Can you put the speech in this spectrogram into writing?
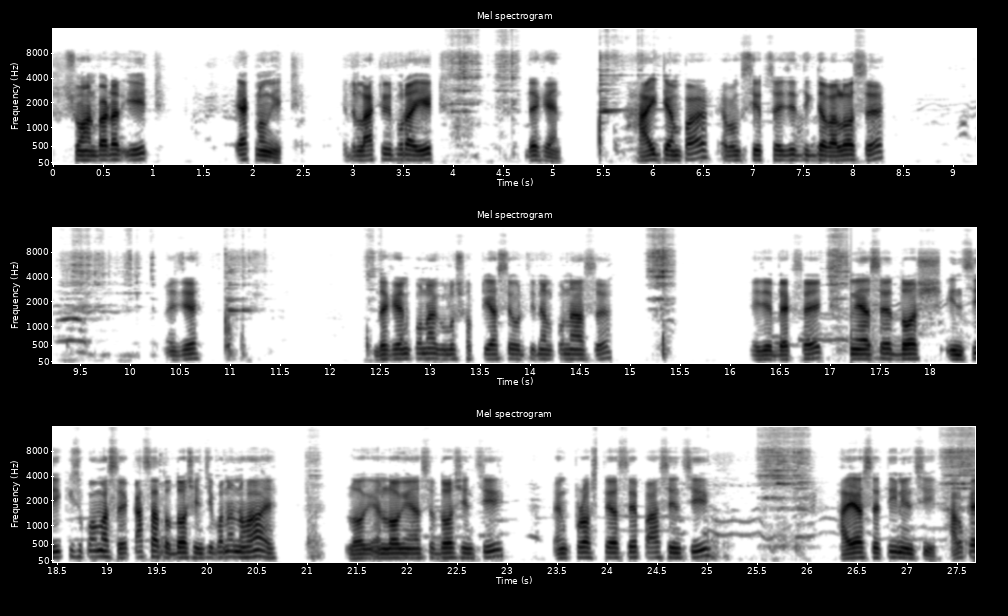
সোহান পাড়ার ইট, এক নং ইট। এটা লাকড়ির পোড়া ইট। দেখেন হাই টেম্পার এবং সেফ সাইজের দিকটা ভালো আছে। এই যে, দেখেন কোনাগুলো সবটি আছে অরিজিনাল কোনা আছে। এই যে ব্যাক সাইড আছে দশ ইঞ্চি, কিছু কম আছে, কাঁচা তো দশ ইঞ্চি বানানো হয়। লগে লগে আছে দশ ইঞ্চি, এবং প্রস্তে আছে পাঁচ ইঞ্চি, হাই আছে তিন ইঞ্চি। হালকা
